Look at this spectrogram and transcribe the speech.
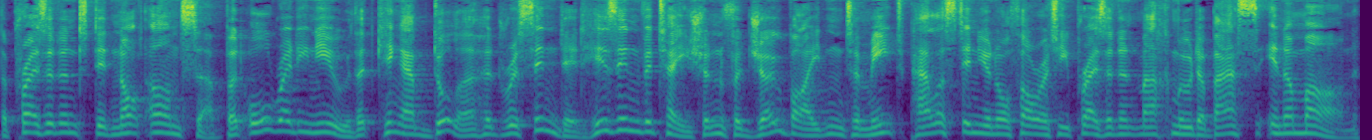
The president did not answer, but already knew that King Abdullah had rescinded his invitation for Joe Biden to meet Palestinian Authority President Mahmoud Abbas in Amman,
